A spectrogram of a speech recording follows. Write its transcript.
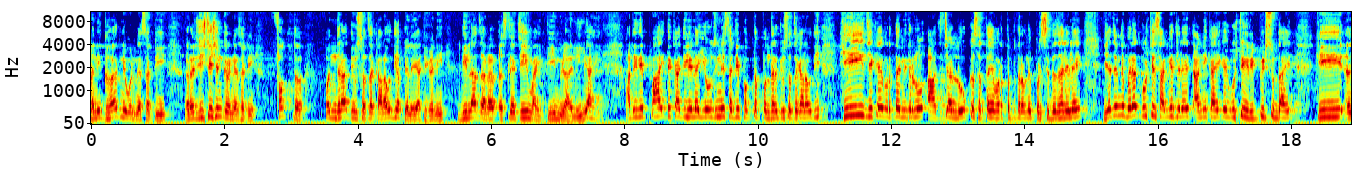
आणि घर निवडण्यासाठी रजिस्ट्रेशन करण्यासाठी फक्त पंधरा दिवसाचा कालावधी आपल्याला या ठिकाणी दिला जाणार असल्याचीही माहिती मिळालेली आहे. आता इथे पहा इथे काय दिलेल्या योजनेसाठी फक्त पंधरा दिवसाचा कालावधी. ही जे काही वृत्त आहे मित्रांनो आजच्या लोकसत्ता या वृत्तपत्रामध्ये प्रसिद्ध झालेलं आहे. याच्यामध्ये बऱ्याच गोष्टी सांगितलेल्या आहेत आणि काही काही गोष्टी रिपीट सुद्धा आहेत की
